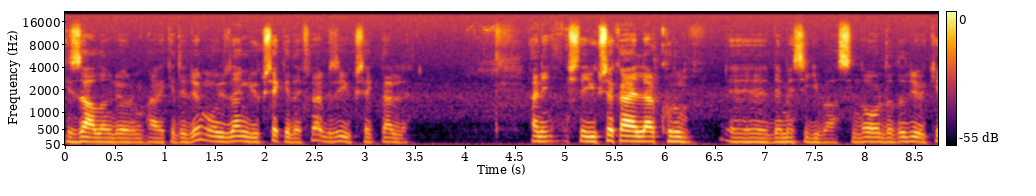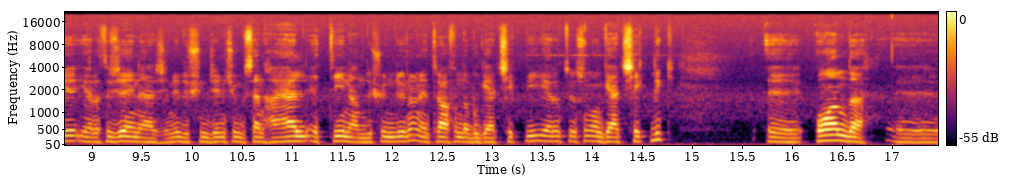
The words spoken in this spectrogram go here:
hizalanıyorum, hareket ediyorum. O yüzden yüksek hedefler bizi yükseklerle. Hani işte yüksek hayaller kurun e, demesi gibi aslında. Orada da diyor ki yaratıcı enerjini, düşünceni çünkü sen hayal ettiğin an, düşündüğün an etrafında bu gerçekliği yaratıyorsun. O gerçeklik e, o anda e,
